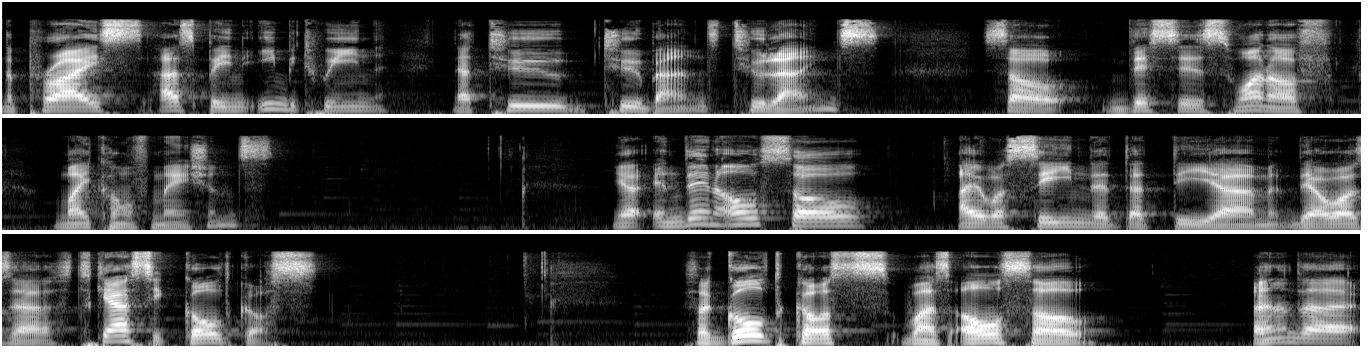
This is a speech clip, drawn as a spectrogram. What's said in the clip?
the price has been in between the two, two bands, two lines. So this is one of my confirmations. Yeah, and then also I was seeing that, that the um, there was a stochastic gold cross. So gold cross was also another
